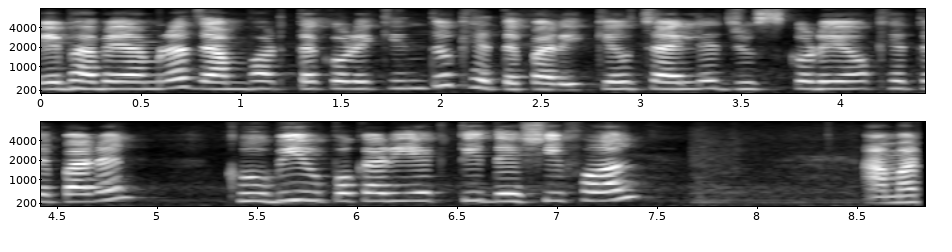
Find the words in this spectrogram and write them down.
এভাবে আমরা জাম ভর্তা করে কিন্তু খেতে পারি। কেউ চাইলে জুস করেও খেতে পারেন। খুবই উপকারী একটি দেশি ফল। আমার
